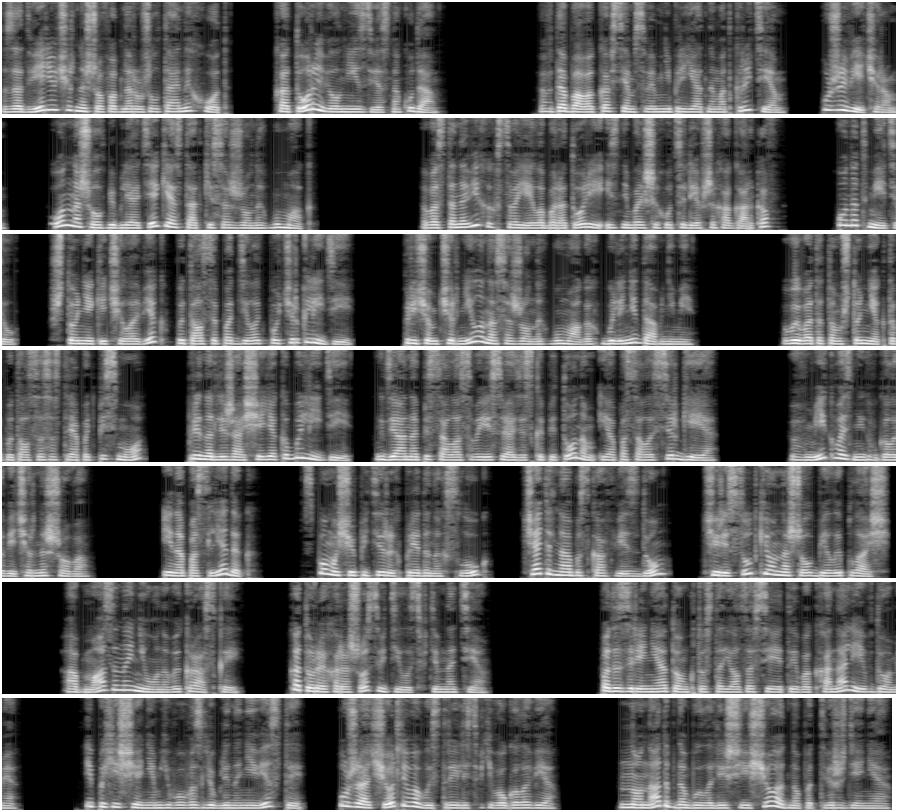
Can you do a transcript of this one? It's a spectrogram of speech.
За дверью Чернышов обнаружил тайный ход, который вел неизвестно куда. Вдобавок ко всем своим неприятным открытиям, уже вечером, он нашел в библиотеке остатки сожженных бумаг. Восстановив их в своей лаборатории из небольших уцелевших огарков, он отметил, что некий человек пытался подделать почерк Лидии, причем чернила на сожженных бумагах были недавними. Вывод о том, что некто пытался состряпать письмо, принадлежащее якобы Лидии, где она писала о своей связи с Капитоном и опасалась Сергея, вмиг возник в голове Чернышова. И напоследок, с помощью пятерых преданных слуг, тщательно обыскав весь дом, через сутки он нашел белый плащ, обмазанный неоновой краской, которая хорошо светилась в темноте. Подозрения о том, кто стоял за всей этой вакханалией в доме и похищением его возлюбленной невесты, уже отчетливо выстроились в его голове. Но надобно было лишь еще одно подтверждение.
